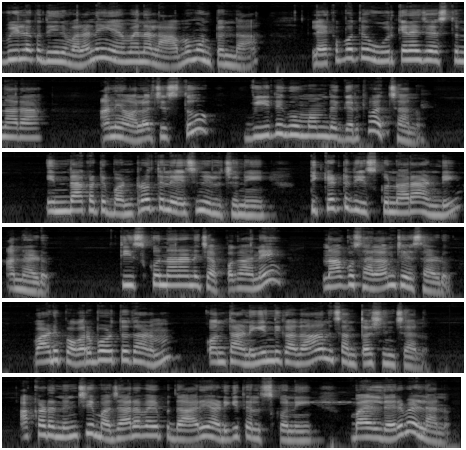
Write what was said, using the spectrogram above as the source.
వీళ్ళకు దీని వలన ఏమైనా లాభం ఉంటుందా? లేకపోతే ఊరికేనే చేస్తున్నారా? అని ఆలోచిస్తూ వీధి గుమ్మం దగ్గరికి వచ్చాను. ఇందాకటి బంట్రోతి లేచి నిల్చుని టికెట్ తీసుకున్నారా అండి? అన్నాడు. తీసుకున్నానని చెప్పగానే నాకు సలాం చేశాడు. వాడి పొగరబోతుతనం కొంత అణిగింది కదా అని సంతోషించాను. అక్కడ నుంచి బజారు వైపు దారి అడిగి తెలుసుకొని బయలుదేరి వెళ్ళాను.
